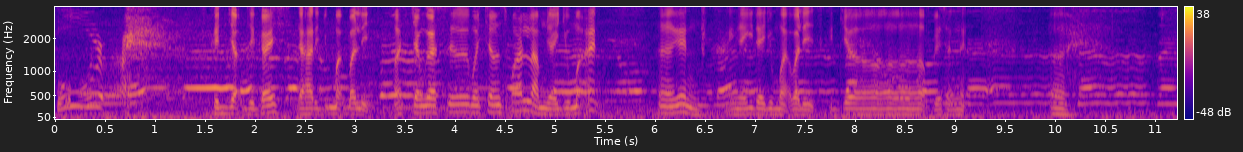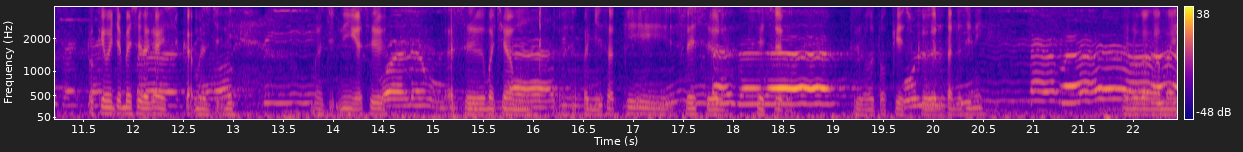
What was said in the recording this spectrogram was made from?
Sekejap je guys, dah hari Jumaat balik. Macam rasa macam semalam je hari Jumaat. Ha kan? Ini hari dah Jumaat balik sekejap je sangat. Uh. Okey macam biasa lah guys kat masjid ni. Masjid ni rasa rasa macam rasa pagi sakit selesa lah, selesa. Orang tokek suka datang ke sini. Dan orang ramai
